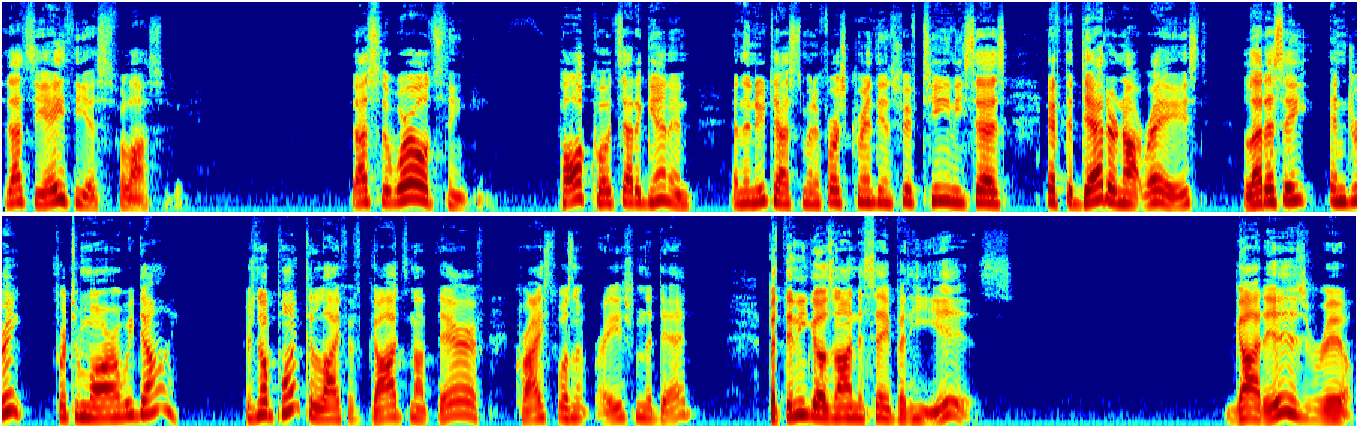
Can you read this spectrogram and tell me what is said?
So that's the atheist philosophy. That's the world's thinking. Paul quotes that again in, in the New Testament in 1 Corinthians 15. He says, If the dead are not raised, let us eat and drink, for tomorrow we die. There's no point to life if God's not there, if Christ wasn't raised from the dead. But then he goes on to say, But he is. God is real.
